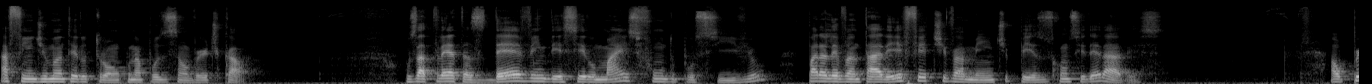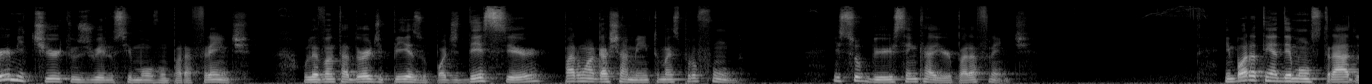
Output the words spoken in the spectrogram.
a fim de manter o tronco na posição vertical. Os atletas devem descer o mais fundo possível para levantar efetivamente pesos consideráveis. Ao permitir que os joelhos se movam para frente, o levantador de peso pode descer para um agachamento mais profundo e subir sem cair para frente. Embora tenha demonstrado,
